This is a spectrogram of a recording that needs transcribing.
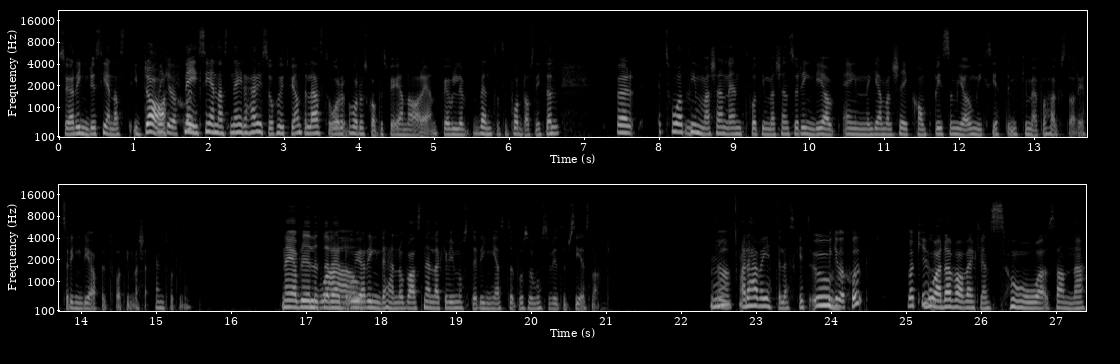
Så jag ringde senast idag. Gud, nej senast, nej det här är så sjukt för jag har inte läst hor horoskopet för januari än. För jag ville vänta till poddavsnittet. Mm. För två Mm. timmar sedan, en två timmar sedan så ringde jag en gammal tjejkompis som jag umgicks jättemycket med på högstadiet. Så ringde jag för två timmar sedan, en två timmar sedan. När jag blir lite Wow. rädd och jag ringde henne och bara snälla kan vi måste ringas typ och så måste vi typ ses snart. Mm. Ja. Ja. det här var jätteläskigt. Uh, Men gud vad sjukt. Vad kul. båda var verkligen så sanna.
